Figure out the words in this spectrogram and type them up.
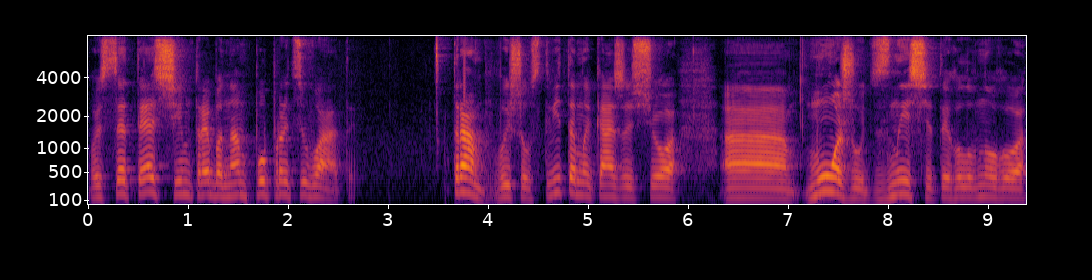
Ось це те, з чим треба нам попрацювати. Трамп вийшов з твітами, каже, що е, можуть знищити головного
